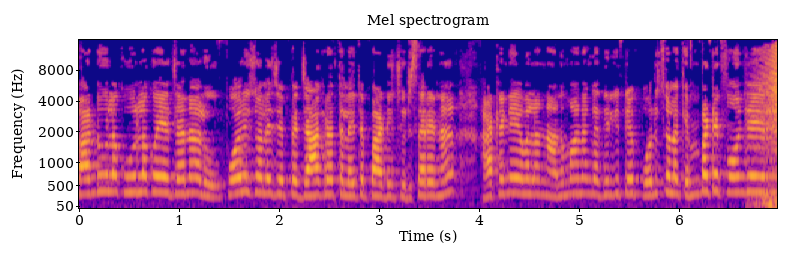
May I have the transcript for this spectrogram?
పండుగలకు ఊర్లకు పోయే జనాలు పోలీసు వాళ్ళే చెప్పే జాగ్రత్తలు అయితే పాటించురు సరేనా? అట్లనే ఎవరన్నా అనుమానంగా తిరిగితే పోలీసు వాళ్ళకి ఎంబటే ఫోన్ చేయరు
